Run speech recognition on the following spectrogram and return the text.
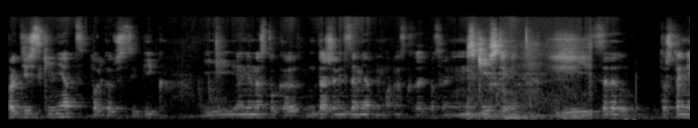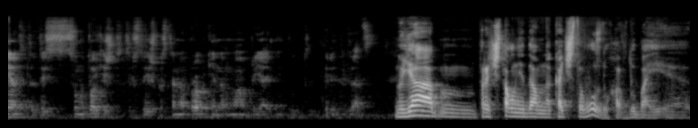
практически нет, только в часы пик. И они настолько ну, даже незаметны, можно сказать, по сравнению с киевскими. И то, что нет этой суматохи, что ты стоишь постоянно в пробке, намного приятнее тут передвигаться. Но я прочитал недавно качество воздуха в Дубае э,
